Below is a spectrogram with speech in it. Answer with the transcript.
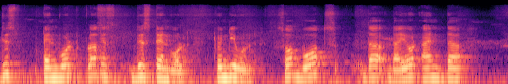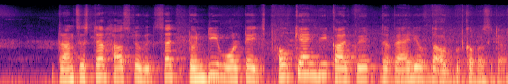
this 10 volt plus is this 10 volt 20 volt. So both the diode and the transistor has to with such 20 voltage. How can we calculate the value of the output capacitor?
